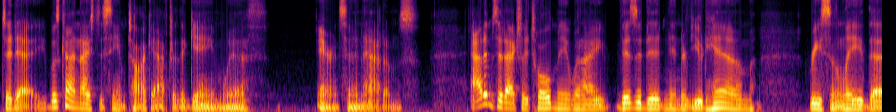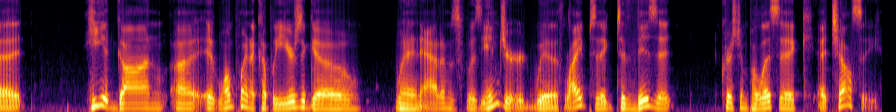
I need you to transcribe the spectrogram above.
Today. It was kind of nice to see him talk after the game with Aaronson and Adams. Adams had actually told me when I visited and interviewed him recently that he had gone uh, at one point a couple years ago when Adams was injured with Leipzig to visit Christian Pulisic at Chelsea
